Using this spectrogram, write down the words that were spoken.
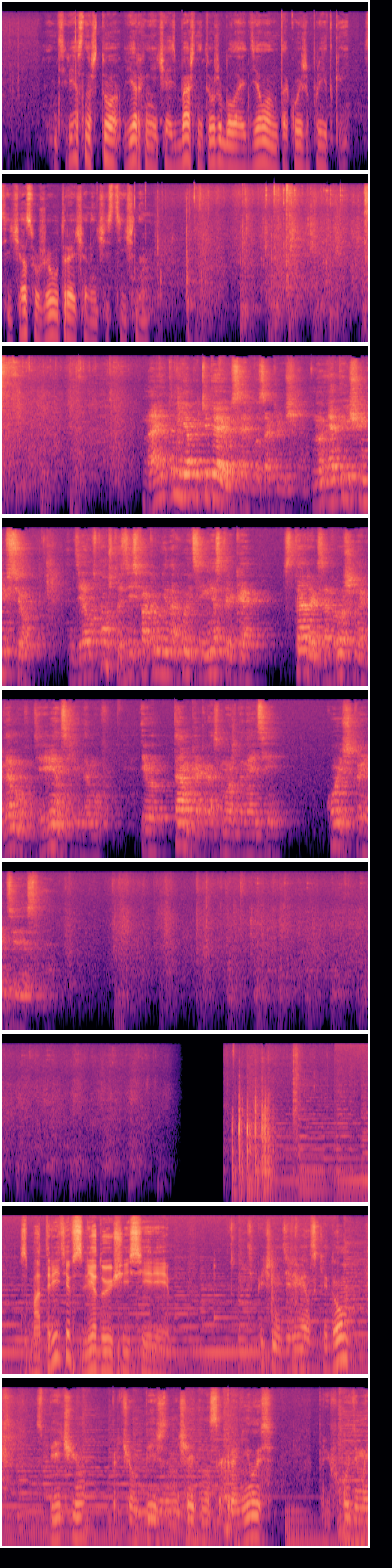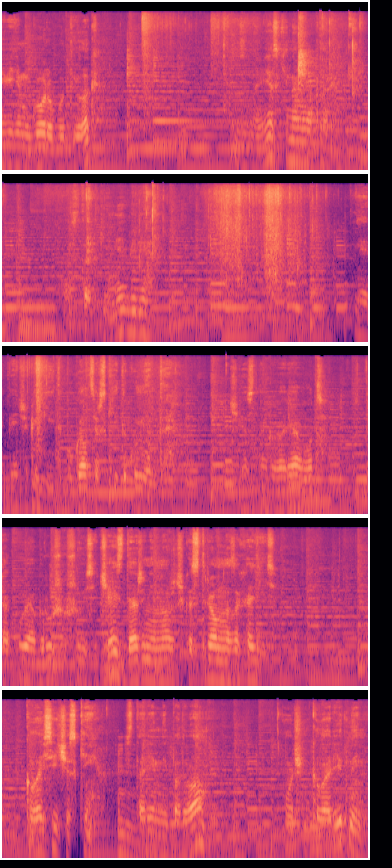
Интересно, что верхняя часть башни тоже была отделана такой же плиткой сейчас уже утрачены частично. На этом я покидаю усадьбу заключения. Но это еще не все. Дело в том, что здесь в округе находится несколько старых заброшенных домов, деревенских домов. И вот там как раз можно найти кое-что интересное. Смотрите в следующей серии. Типичный деревенский дом с печью, причем печь замечательно сохранилась. При входе мы видим гору бутылок, занавески на окнах, остатки мебели и опять же какие-то бухгалтерские документы. Честно говоря, вот в такую обрушившуюся часть даже немножечко стрёмно заходить классический старинный подвал, очень колоритный.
